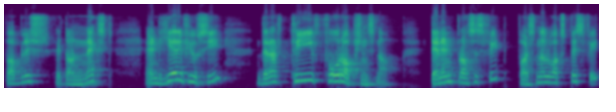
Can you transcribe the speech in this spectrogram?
publish hit on next. And here if you see there are three four options now. Tenant process feed personal workspace feed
